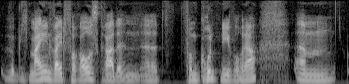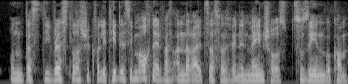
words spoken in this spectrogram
wirklich meilenweit voraus, gerade äh, vom Grundniveau, ja. Ähm, und dass die wrestlerische Qualität ist eben auch eine etwas andere als das, was wir in den Main-Shows zu sehen bekommen.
